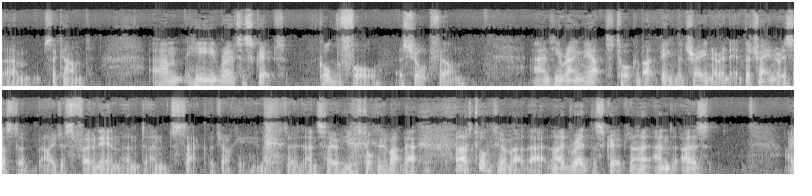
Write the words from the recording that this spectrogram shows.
um, succumbed. Um, he wrote a script called The Fall, a short film, and he rang me up to talk about being the trainer in it. The trainer is just a, I just phone in and, and sack the jockey. You know, so, and so he was talking about that. And I was talking to him about that, and I'd read the script, and I, and I was, I,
